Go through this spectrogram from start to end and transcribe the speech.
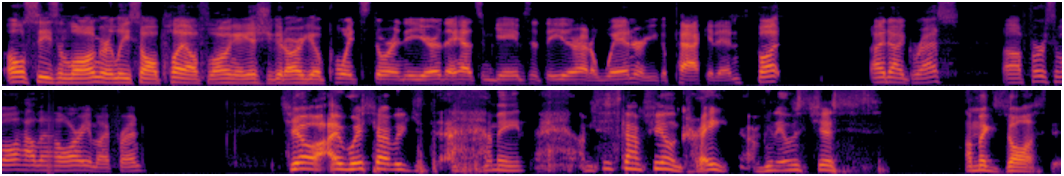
all season long, or at least all playoff long. I guess you could argue points during the year. They had some games that they either had a win or you could pack it in. But I digress. Uh, first of all, how the hell are you, my friend? Joe, I wish I would. I mean, I'm just not feeling great. I mean, it was just, I'm exhausted.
